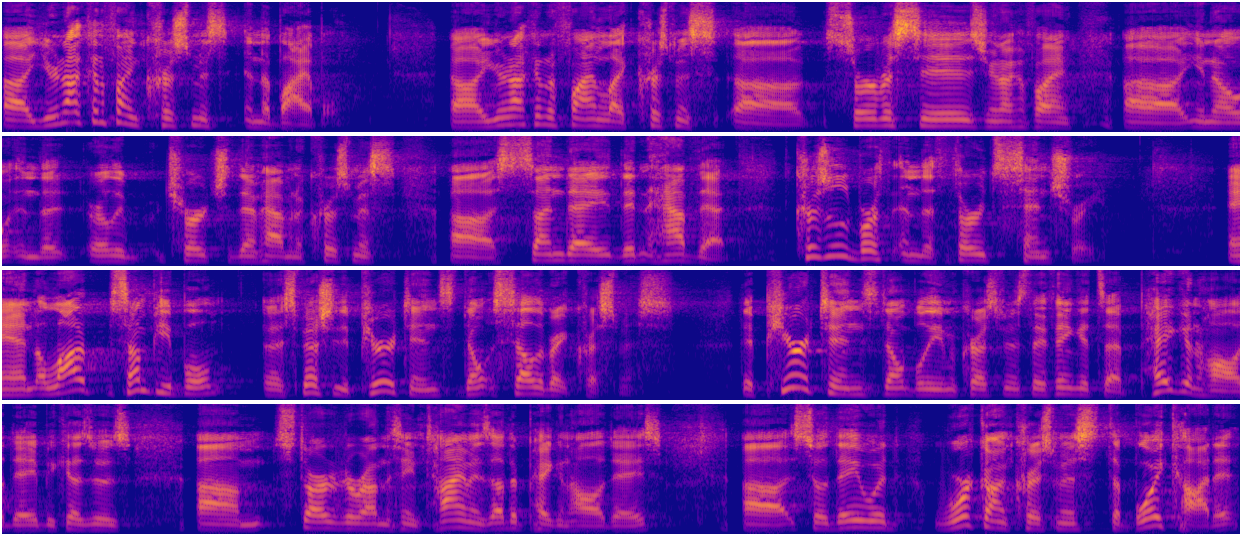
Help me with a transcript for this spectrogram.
Uh, you're not going to find Christmas in the Bible. Uh, you're not going to find like Christmas uh, services. You're not going to find, uh, you know, in the early church, them having a Christmas uh, Sunday. They didn't have that. Christmas was birthed in the third century. And a lot of, some people, especially the Puritans, don't celebrate Christmas. The Puritans don't believe in Christmas. They think it's a pagan holiday because it was um, started around the same time as other pagan holidays. Uh, so they would work on Christmas to boycott it.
